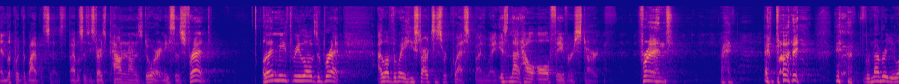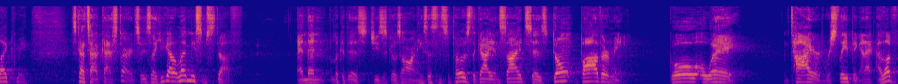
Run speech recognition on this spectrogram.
And look what the Bible says. The Bible says he starts pounding on his door and he says, Friend, lend me three loaves of bread. I love the way he starts his request, by the way. Isn't that how all favors start? Friend, right? Hey, buddy, remember you like me. That's how it kind of starts. So he's like, You got to lend me some stuff. And then look at this. Jesus goes on. He says, And suppose the guy inside says, Don't bother me, go away. I'm tired. We're sleeping. And I, I, love,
